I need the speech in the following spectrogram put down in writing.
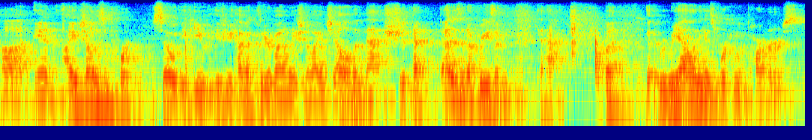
Uh, and IHL is important. So if you if you have a clear violation of IHL, then that should that, that is enough reason to act. But the reality is, working with partners,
